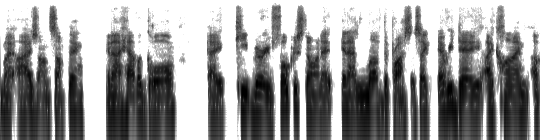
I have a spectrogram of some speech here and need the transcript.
my eyes on something and I have a goal. I keep very focused on it and I love the process. Like every day I climb up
